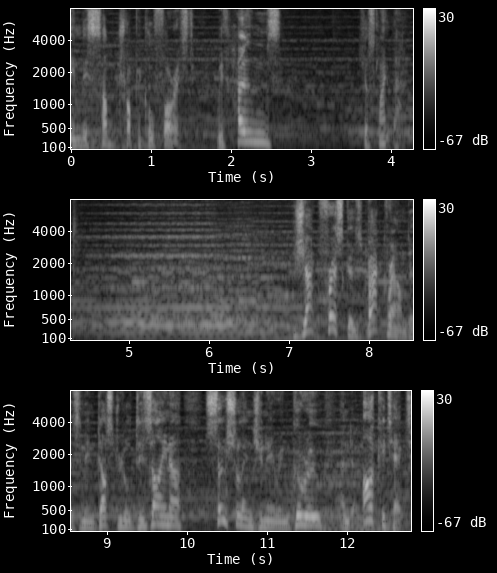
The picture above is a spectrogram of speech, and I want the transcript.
in this subtropical forest, with homes just like that. Jacques Fresco's background as an industrial designer, social engineering guru and architect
